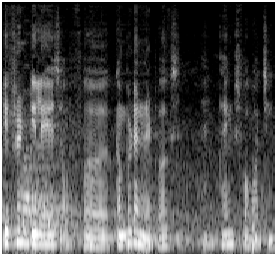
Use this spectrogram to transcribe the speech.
different delays of uh, computer networks and thanks for watching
